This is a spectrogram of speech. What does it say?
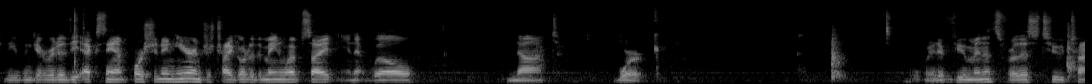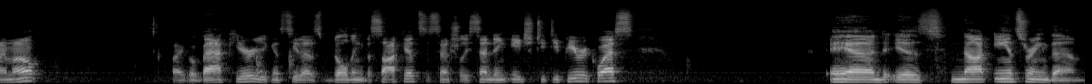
Can even get rid of the XAMPP portion in here and just try to go to the main website and it will not work. Wait a few minutes for this to time out. If I go back here, you can see that it's building the sockets, essentially sending HTTP requests and is not answering them.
